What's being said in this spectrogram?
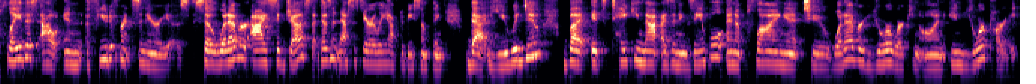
play this out in a few different scenarios. So, whatever I suggest, that doesn't necessarily have to be something that you would do, but it's taking that as an example and applying it to whatever you're working on in your party.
